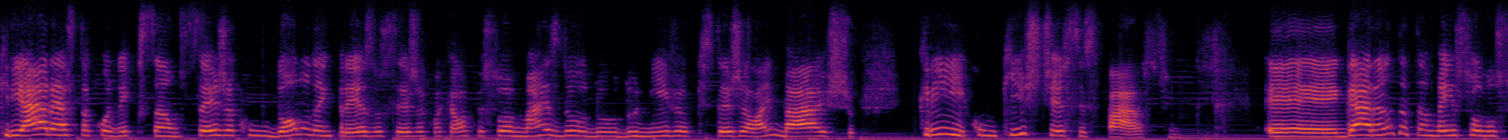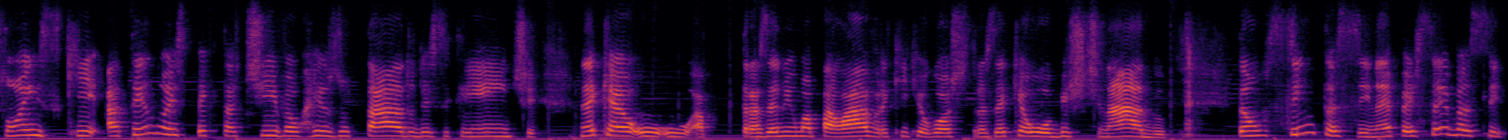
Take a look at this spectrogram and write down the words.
criar esta conexão, seja com o dono da empresa, ou seja com aquela pessoa mais do, do, do nível que esteja lá embaixo. Crie, conquiste esse espaço. É, garanta também soluções que atendam a expectativa, o resultado desse cliente, né? Que é o, o a, trazendo em uma palavra aqui que eu gosto de trazer, que é o obstinado. Então, sinta-se, né? Perceba-se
